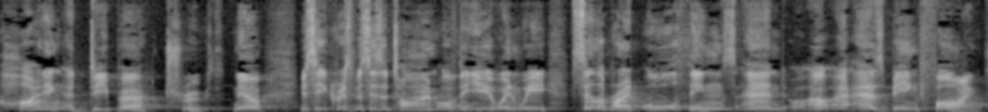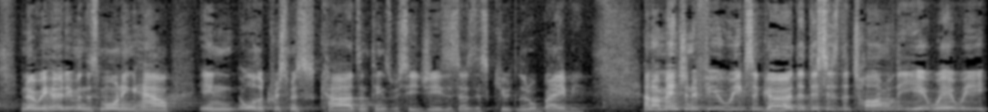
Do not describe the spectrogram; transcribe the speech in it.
hiding a deeper truth. Now, you see, Christmas is a time of the year when we celebrate all things and uh, uh, as being fine. You know, we heard even this morning how in all the Christmas cards and things we see Jesus as this cute little baby. And I mentioned a few weeks ago that this is the time of the year where we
